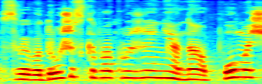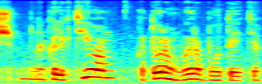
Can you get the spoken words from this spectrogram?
своего дружеского окружения, на помощь коллектива, в котором вы работаете.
